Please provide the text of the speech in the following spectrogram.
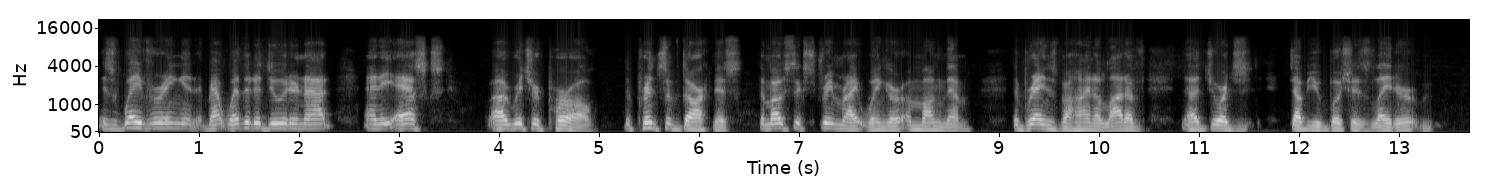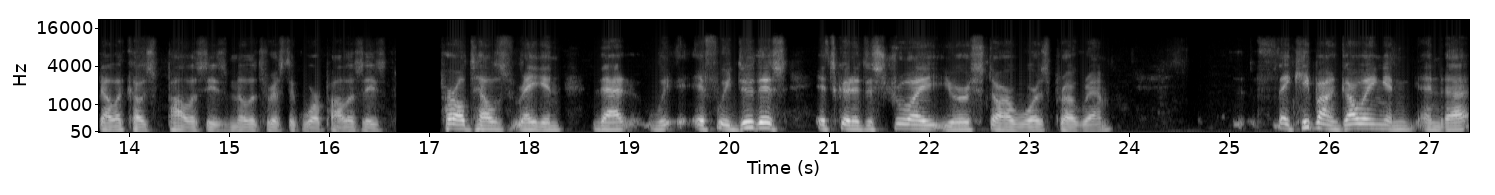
is wavering about whether to do it or not. And he asks uh, Richard Perle, the Prince of Darkness, the most extreme right winger among them, the brains behind a lot of uh, George W. Bush's later bellicose policies, militaristic war policies. Perle tells Reagan that we, if we do this, it's going to destroy your Star Wars program. They keep on going, and and uh,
